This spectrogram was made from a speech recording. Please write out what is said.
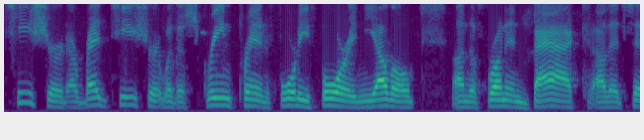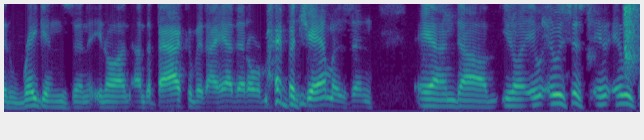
t shirt, a red t shirt with a screen printed 44 in yellow on the front and back uh, that said Riggins. And, you know, on, on the back of it, I had that over my pajamas. And, and, um, you know, it, it was just it, it, was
